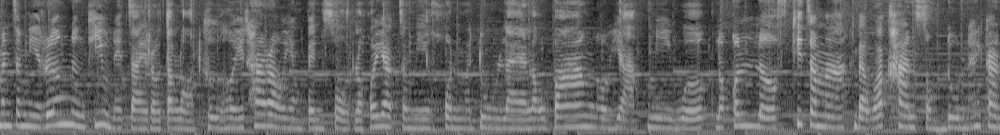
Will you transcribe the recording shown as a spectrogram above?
มันจะมีเรื่องหนึ่งที่อยู่ในใจเราตลอดคือเฮ้ยถ้าเรายังเป็นโสดเราก็อยากจะมีคนมาดูแลเราบ้าง เราอยากมี work แล้วก็ love ที่จะมาแบบว่าคานสมดุลให้การ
